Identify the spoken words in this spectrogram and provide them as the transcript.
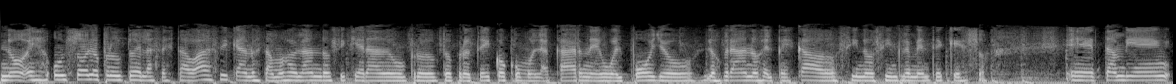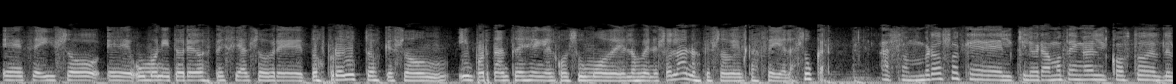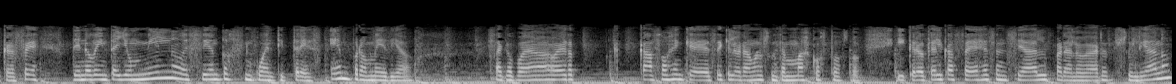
No es un solo producto de la cesta básica, no estamos hablando siquiera de un producto proteico como la carne o el pollo, los granos, el pescado, sino simplemente queso. Eh, también eh, se hizo eh, un monitoreo especial sobre dos productos que son importantes en el consumo de los venezolanos, que son el café y el azúcar. Asombroso que el kilogramo tenga el costo del, café de 91.953 en promedio. O sea que pueden haber casos en que ese kilogramo resulte más costoso. Y creo que el café es esencial para el hogar zuliano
